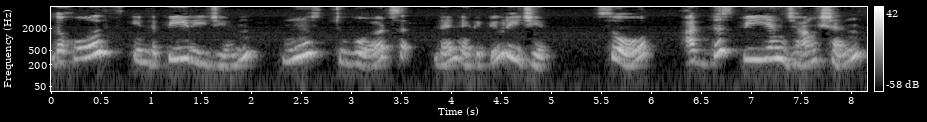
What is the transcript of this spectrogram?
the holes in the P region moves towards the negative region. So at this PN junction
